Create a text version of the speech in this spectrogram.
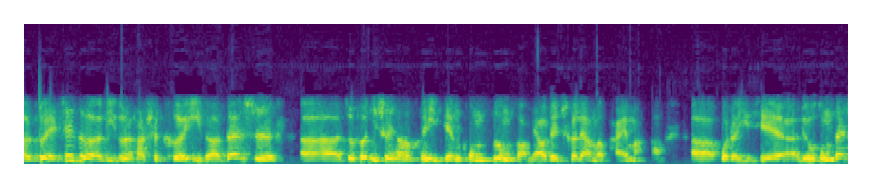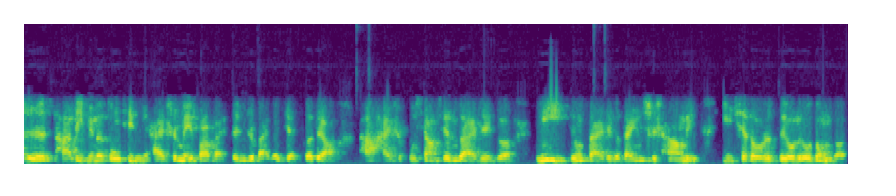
呃，对，这个理论上是可以的，但是呃，就是说你摄像头可以监控、自动扫描这车辆的牌码，呃，或者一些流动，但是它里面的东西你还是没法百分之百的检测掉，它还是不像现在这个你已经在这个单一市场里，一切都是自由流动的，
